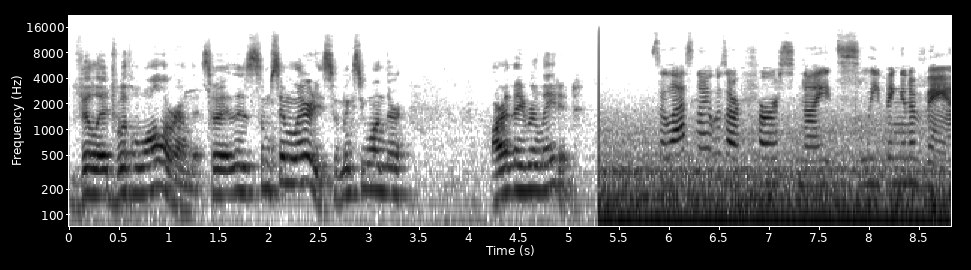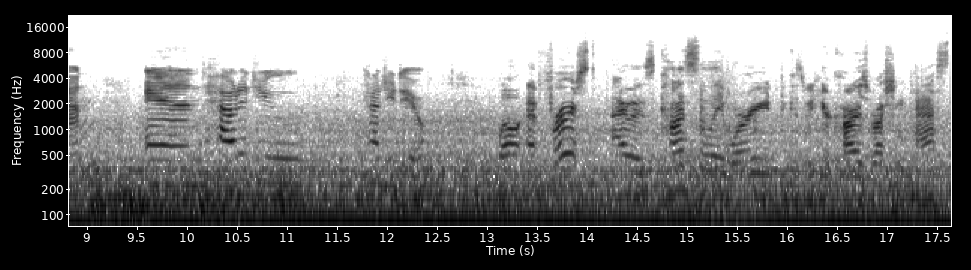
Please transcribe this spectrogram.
village with a wall around it. So there's some similarities. So it makes you wonder are they related? So last night was our first night sleeping in a van. And how did you how'd you do? Well, at first, I was constantly worried because we'd hear cars rushing past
